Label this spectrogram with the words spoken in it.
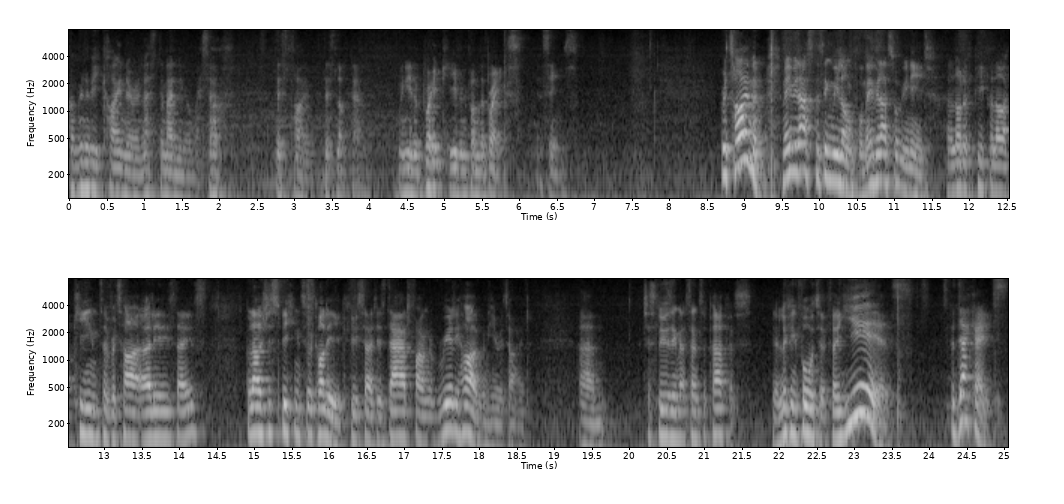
I'm going to be kinder and less demanding on myself this time, this lockdown. We need a break even from the breaks, it seems. Retirement. Maybe that's the thing we long for. Maybe that's what we need. A lot of people are keen to retire early these days. But I was just speaking to a colleague who said his dad found it really hard when he retired. Um, just losing that sense of purpose. You know, looking forward to it for years, for decades.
